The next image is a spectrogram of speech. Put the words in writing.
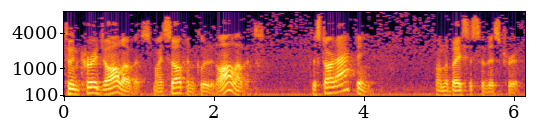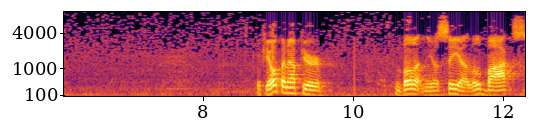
to encourage all of us, myself included, all of us, to start acting on the basis of this truth. If you open up your bulletin, you'll see a little box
